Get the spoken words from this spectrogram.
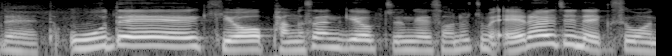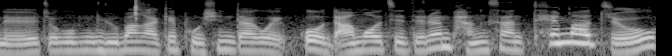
네, 5대 기업, 방산 기업 중에서는 좀 LIG넥스원을 조금 유망하게 보신다고 했고 나머지들은 방산 테마주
